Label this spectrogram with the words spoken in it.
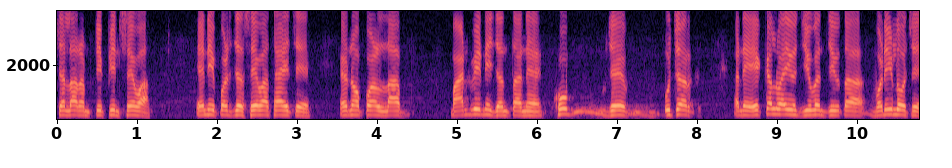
જલારામ ટિફિન સેવા, એની પણ જે સેવા થાય છે એનો પણ લાભ માંડવીની જનતાને ખૂબ જે બુજર્ગ અને એકલવાયુ જીવન જીવતા વડીલો છે,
